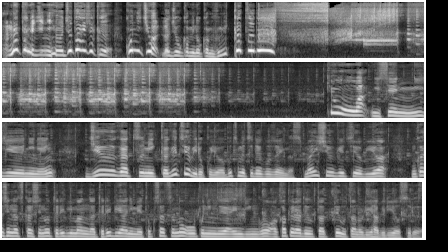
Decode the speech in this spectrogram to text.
あなたの辞任をちょっと拝借。こんにちは。ラジオ神の神ふみかつです。は2022年10月3日月曜日6曜仏滅でございます。毎週月曜日は昔懐かしのテレビ漫画、テレビアニメ特撮のオープニングやエンディングをアカペラで歌って歌のリハビリをする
